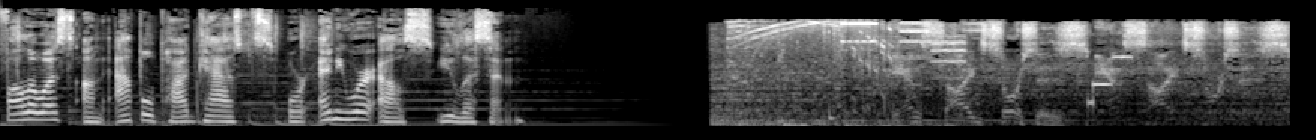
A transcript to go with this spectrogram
follow us on Apple Podcasts, or anywhere else you listen. Inside Sources. Inside Sources.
